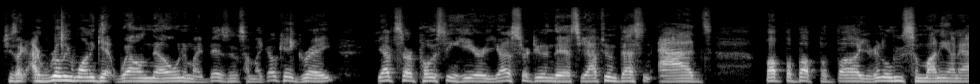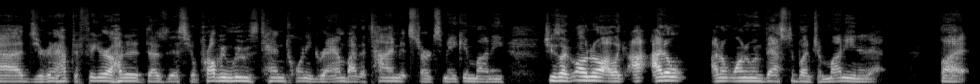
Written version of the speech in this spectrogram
She's like, I really want to get well known in my business. I'm like, okay, great. You have to start posting here. You got to start doing this. You have to invest in ads." But, you're going to lose some money on ads. You're going to have to figure out how to does this. You'll probably lose 10, 20 grand by the time it starts making money. She's like, oh no, like I, I don't, I don't want to invest a bunch of money in it, but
